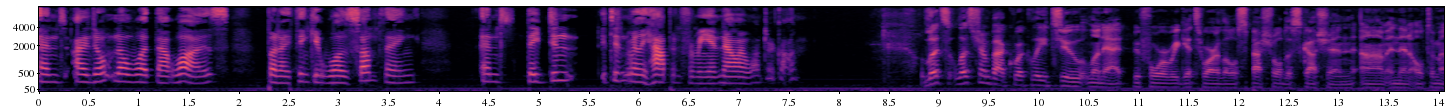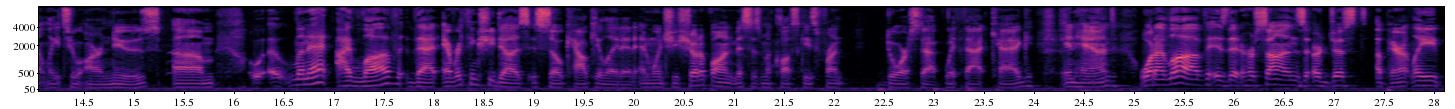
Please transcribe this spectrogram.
and I don't know what that was, but I think it was something, and they didn't. It didn't really happen for me, and now I want her gone. Let's let's jump back quickly to Lynette before we get to our little special discussion, um, and then ultimately to our news. Um, uh, Lynette, I love that everything she does is so calculated, and when she showed up on Mrs. McCluskey's front doorstep with that keg in hand, what I love is that her sons are just apparently,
